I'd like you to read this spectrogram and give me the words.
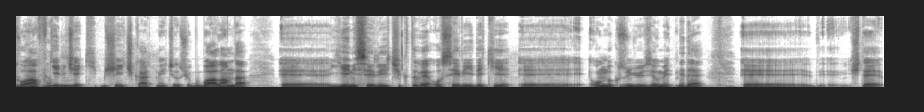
tuhaf gelecek bir şey çıkartmaya çalışıyor. Bu bağlamda e, yeni seri çıktı ve o serideki e, 19. yüzyıl metni de e, işte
